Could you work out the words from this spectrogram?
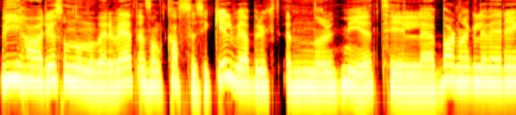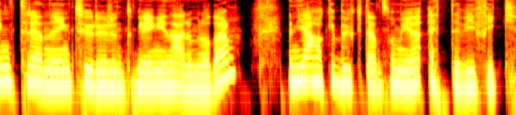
Vi har jo, som noen av dere vet, en sånn kassesykkel. Vi har brukt enormt mye til barnehagelevering, trening, turer rundt omkring i nærområdet. Men jeg har ikke brukt den så mye etter vi fikk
